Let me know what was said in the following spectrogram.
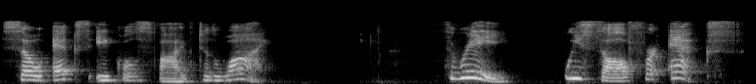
So x equals 5 to the y. Three, we solve for x.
